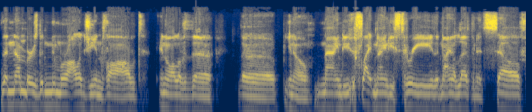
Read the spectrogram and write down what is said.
the numbers, the numerology involved in all of the the you know 90 flight 93 the 911 itself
